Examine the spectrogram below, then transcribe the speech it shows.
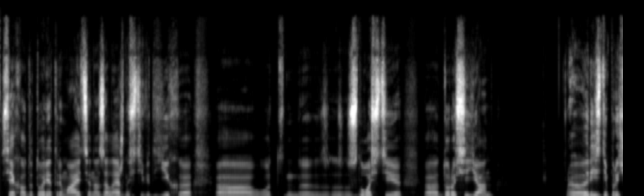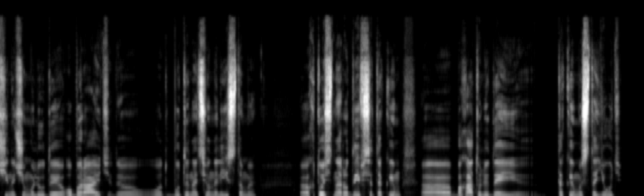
вся їх аудиторія тримається на залежності від їх е, е, от, е, злості е, до росіян. Е, Різні причини, чому люди обирають е, от, бути націоналістами. Е, Хтось народився таким, багато людей такими стають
